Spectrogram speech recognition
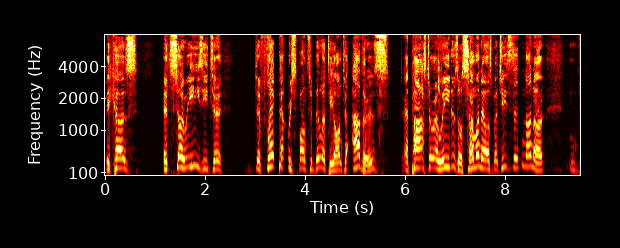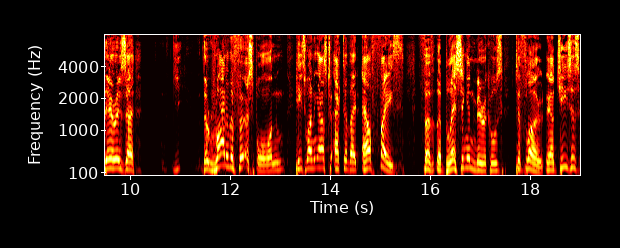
Because it's so easy to deflect that responsibility onto others, a pastor or leaders or someone else. But Jesus said, no, no, there is a the right of the firstborn. He's wanting us to activate our faith for the blessing and miracles to flow. Now, Jesus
